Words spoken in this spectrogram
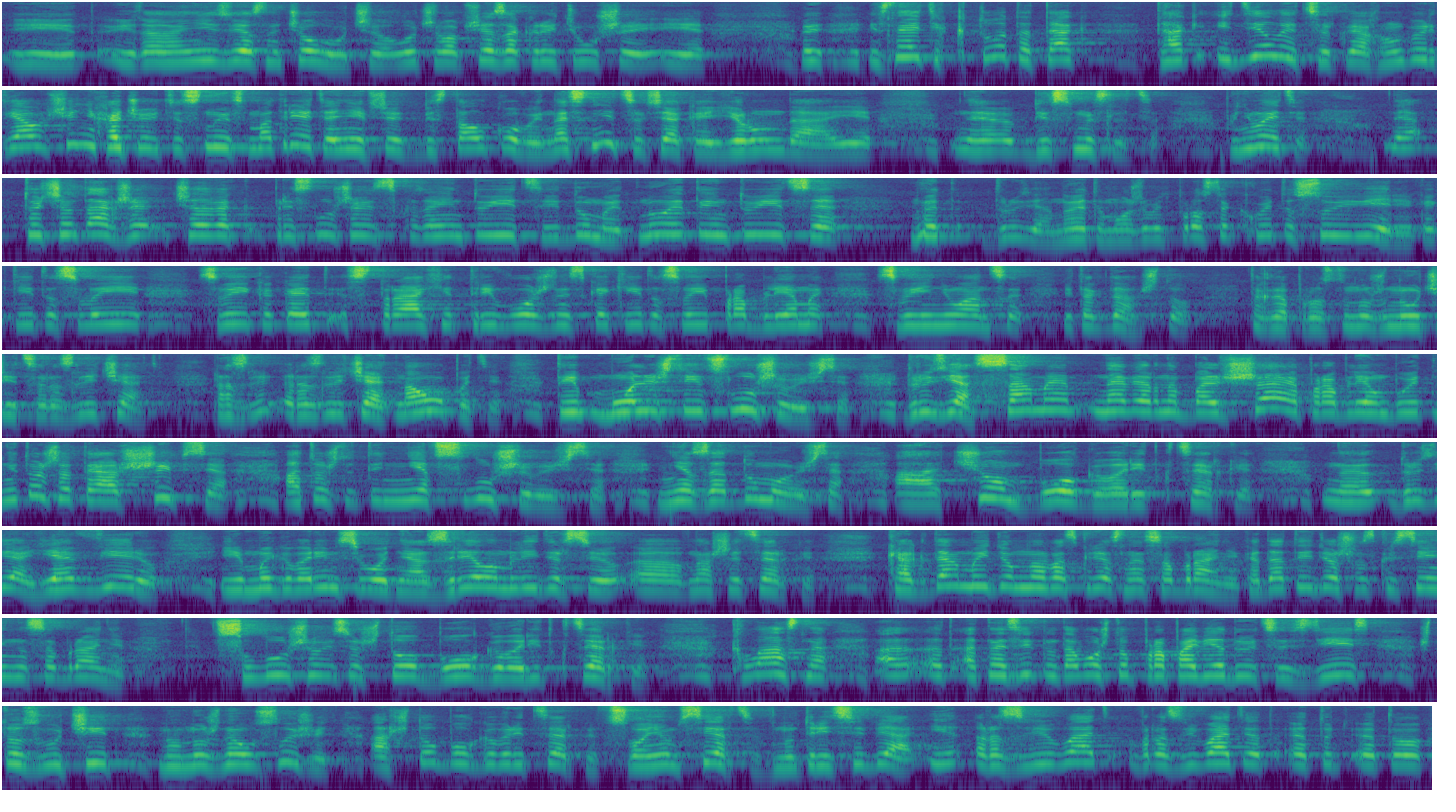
И, и тогда неизвестно, что лучше. Лучше вообще закрыть уши. И, и знаете, кто-то так, так и делает в церквях. Он говорит, я вообще не хочу эти сны смотреть, они все бестолковые. Наснится всякая ерунда и э, бессмыслица. Понимаете? Э, точно так же человек прислушивается к своей интуиции и думает, ну это интуиция, ну это, друзья, ну это может быть просто какое-то суеверие, какие-то свои, свои какие-то страхи, тревожность, какие-то свои проблемы, свои нюансы. И тогда что? Тогда просто нужно научиться различать. Разли, различать на опыте. Ты молишься и вслушиваешься. Друзья, самая, наверное, большая проблема будет не то, что ты ошибся, а то, что ты не вслушиваешься, не задумываешься, а о чем Бог говорит к церкви. Э, друзья, я верю, и мы говорим сегодня о зрелом лидерстве э, в нашей церкви. Когда мы идем на воскресное собрание, когда ты идешь в воскресенье на собрание, вслушивайся, что Бог говорит к церкви. Классно а, относительно того, что проповедуется здесь, что звучит, но нужно услышать, а что Бог говорит церкви в своем сердце, внутри себя, и развивать, развивать эту, эту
